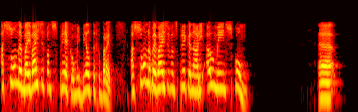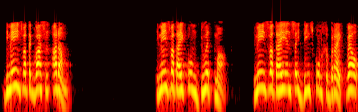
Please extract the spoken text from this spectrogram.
As sonde by wyse van spreek om die beeld te gebruik. As sonde by wyse van spreek na die ou mens kom. Uh die mens wat ek was in Adam, Die mens wat hy kon doodmaak. Die mens wat hy in sy diens kon gebruik. Wel,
